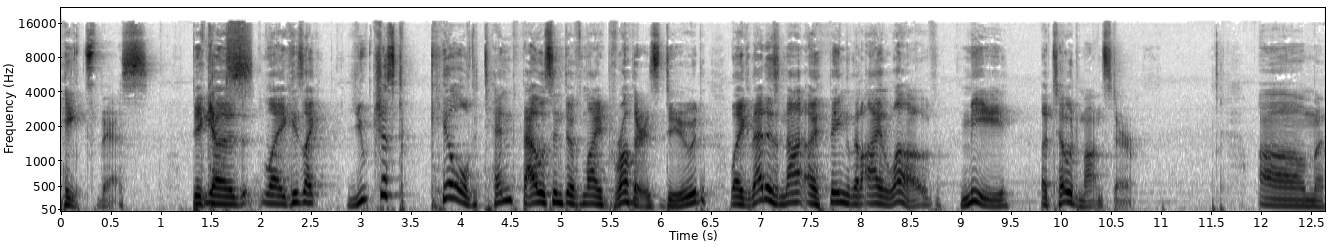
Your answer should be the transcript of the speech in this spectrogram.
hates this because, like, he's like, you just killed 10,000 of my brothers, dude. Like, that is not a thing that I love. Me, a toad monster. Um,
